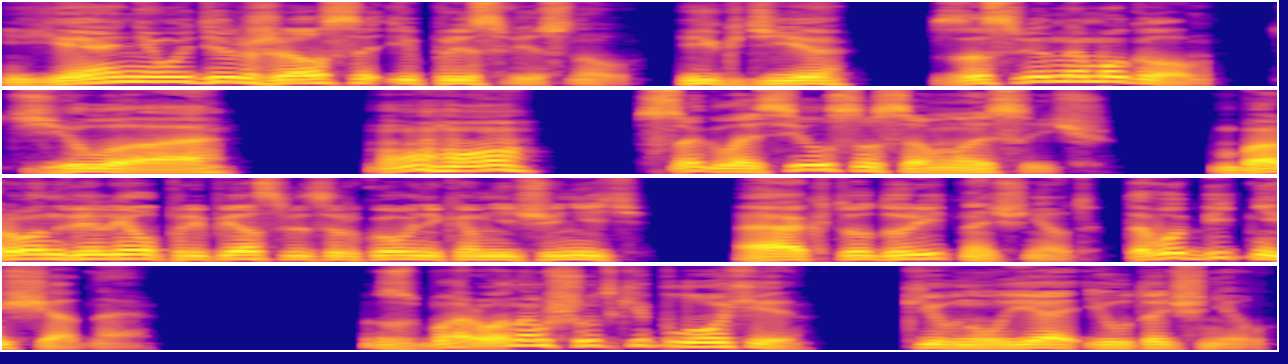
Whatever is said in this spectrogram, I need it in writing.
Я не удержался и присвистнул. «И где?» «За свиным углом. «Дела». «Угу», — согласился со мной Сыч. «Барон велел препятствий церковникам не чинить, а кто дурить начнет, того бить нещадно». «С бароном шутки плохи», — кивнул я и уточнил.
